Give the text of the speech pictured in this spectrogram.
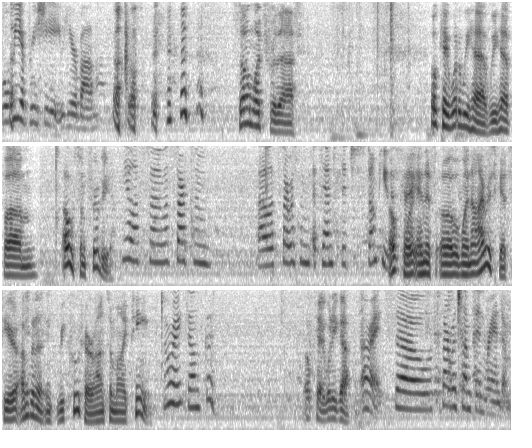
Well, we appreciate you here, Bob. So much for that. Okay, what do we have? We have um oh some trivia. Yeah, let's uh, let's start some. Uh, let's start with some attempts to stump you Okay, morning. and if uh, when Iris gets here, I'm going to recruit her onto my team. All right, sounds good. Okay, what do you got? All right, so let's start with something random.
